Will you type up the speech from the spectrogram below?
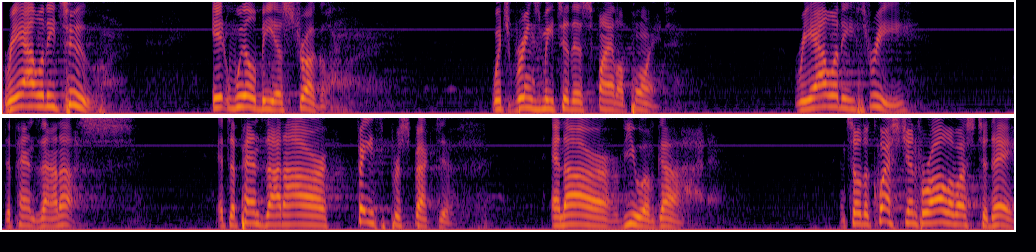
Reality two, it will be a struggle. Which brings me to this final point. Reality three, depends on us. It depends on our faith perspective and our view of God. And so, the question for all of us today,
